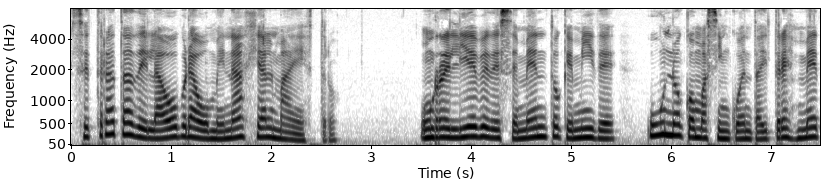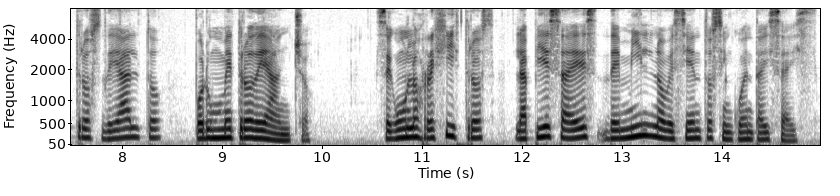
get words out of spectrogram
Se trata de la obra Homenaje al Maestro, un relieve de cemento que mide 1,53 metros de alto por un metro de ancho. Según los registros, la pieza es de 1956.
